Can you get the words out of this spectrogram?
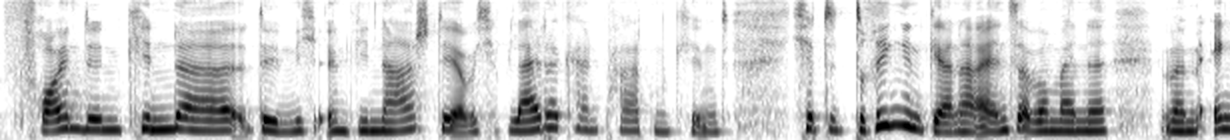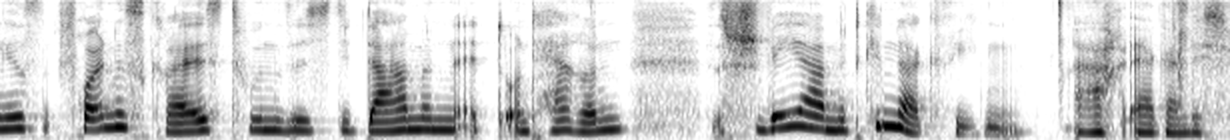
Freundinnen, Kinder, denen ich irgendwie nahestehe, aber ich habe leider kein Patenkind. Ich hätte dringend gerne eins, aber meine in meinem engesten Freundeskreis tun sich die Damen und Herren schwer mit Kinderkriegen. Ach, ärgerlich.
